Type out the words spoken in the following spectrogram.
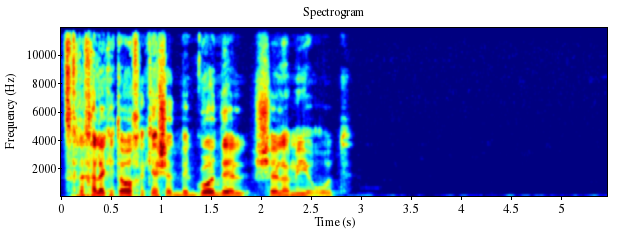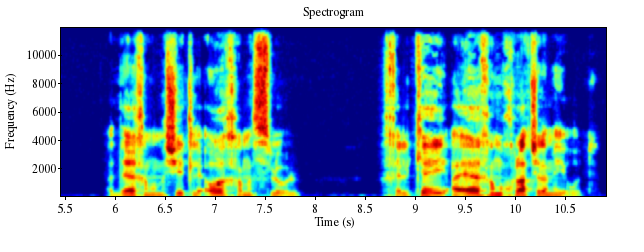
צריך לחלק את אורך הקשת בגודל של המהירות, הדרך הממשית לאורך המסלול, חלקי הערך המוחלט של המהירות.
